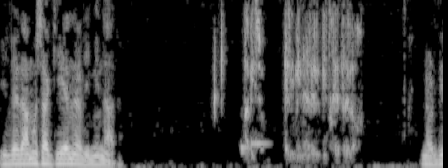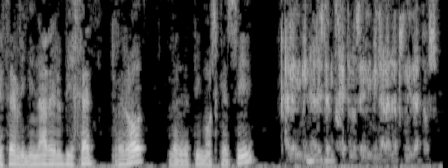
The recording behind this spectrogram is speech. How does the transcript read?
y le damos aquí en eliminar. Aviso. Eliminar el bithead reloj. Nos dice eliminar el bijet reloj, le decimos que sí, Al eliminar este bithead no se eliminarán apps ni datos.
